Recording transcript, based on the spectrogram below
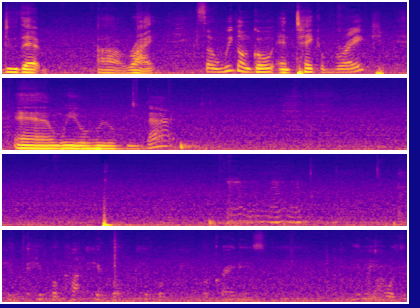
do that uh, right. So we're gonna go and take a break, and we will be back. Hip- Hippoca- Hippo- Hippo- Hippocrates. What am I with-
